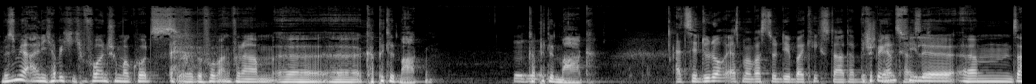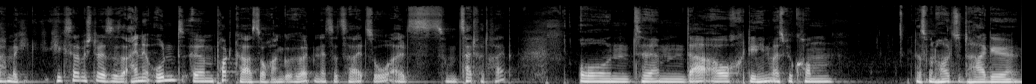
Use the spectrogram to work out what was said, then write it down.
Müssen wir eigentlich, habe ich vorhin schon mal kurz, äh, bevor wir angefangen haben, äh, äh, Kapitelmarken. Mhm. Kapitelmark. Erzähl du doch erstmal, was du dir bei Kickstarter Ich habe bestellt ja ganz hast. viele ähm, Sachen bei Kick- Kickstarter bestellt, das ist das eine, und ähm, Podcast auch angehört in letzter Zeit so als zum Zeitvertreib. Und ähm, da auch den Hinweis bekommen, dass man heutzutage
